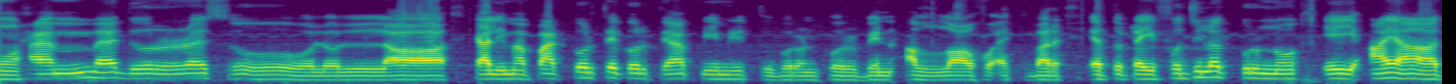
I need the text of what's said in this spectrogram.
মুহাম্মাদুর রাসূলুল্লাহ। কালিমা পাঠ করতে করতে আপনি মৃত্যুবরণ করবেন। আল্লাহ একবার এতটাই ফজিলতপূর্ণ এই আয়াত,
